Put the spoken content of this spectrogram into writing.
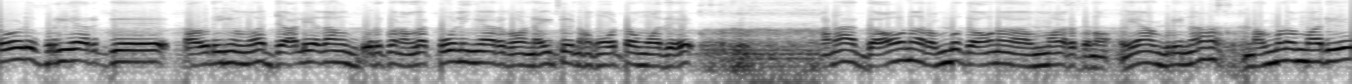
ரோடு ஃப்ரீயாக இருக்குது அப்படிங்கும்போது ஜாலியாக தான் இருக்கும். நல்லா கூலிங்காக இருக்கும். நைட்டு நம்ம ஓட்டும் போது. ஆனால் கவனம் ரொம்ப கவனமாக இருக்கணும். ஏன் அப்படின்னா நம்மளை மாதிரியே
